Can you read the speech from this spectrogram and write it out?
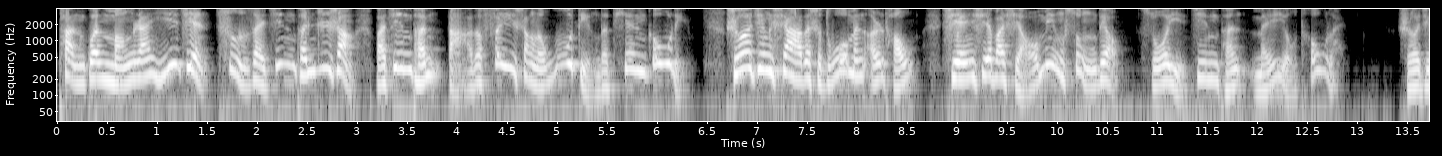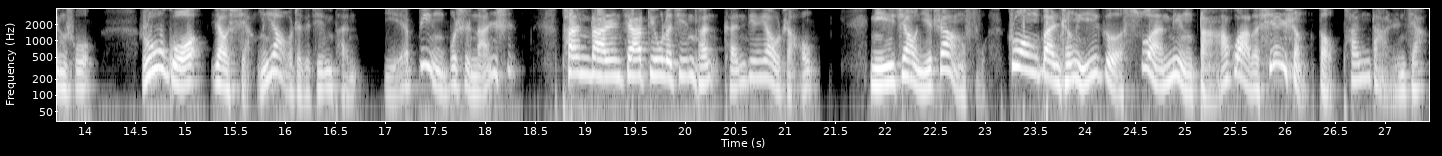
判官猛然一剑刺在金盆之上，把金盆打得飞上了屋顶的天沟里。蛇精吓得是夺门而逃，险些把小命送掉，所以金盆没有偷来。蛇精说：“如果要想要这个金盆，也并不是难事。潘大人家丢了金盆，肯定要找。”你叫你丈夫装扮成一个算命打卦的先生，到潘大人家。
